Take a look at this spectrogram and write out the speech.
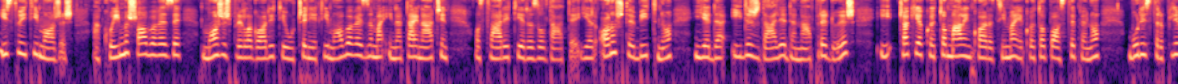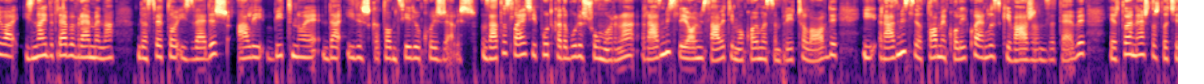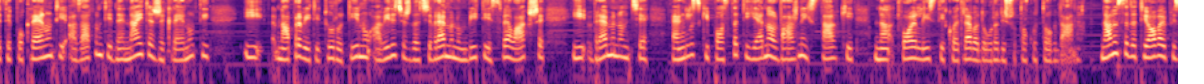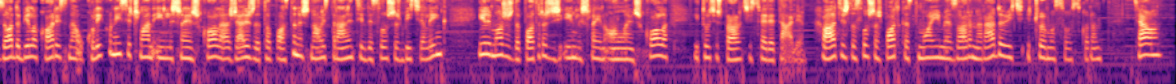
Isto i ti možeš. Ako imaš obaveze, možeš prilagoditi učenje tim obavezama i na taj način ostvariti rezultate. Jer ono što je bitno je da ideš dalje, da napreduješ i čak i ako je to malim koracima, i ako je to postavljeno postepeno, budi strpljiva i znaj da treba vremena da sve to izvedeš, ali bitno je da ideš ka tom cilju koji želiš. Zato sljedeći put kada budeš umorna, razmisli o ovim savjetima o kojima sam pričala ovdje i razmisli o tome koliko je engleski važan za tebe, jer to je nešto što će te pokrenuti, a zapamti da je najteže krenuti i napraviti tu rutinu, a vidjet ćeš da će vremenom biti sve lakše i vremenom će engleski postati jedna od važnijih stavki na tvojoj listi koje treba da uradiš u toku tog dana. Nadam se da ti je ova epizoda bila korisna. Ukoliko nisi član English Lane škole, a želiš da to postaneš na ovoj stranici gdje slušaš bit će link ili možeš da potražiš English Lane online škola i tu ćeš pronaći sve detalje. Hvala ti što slušaš podcast. Moje ime je Zorana Radović i čujemo se uskoro. Ćao!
